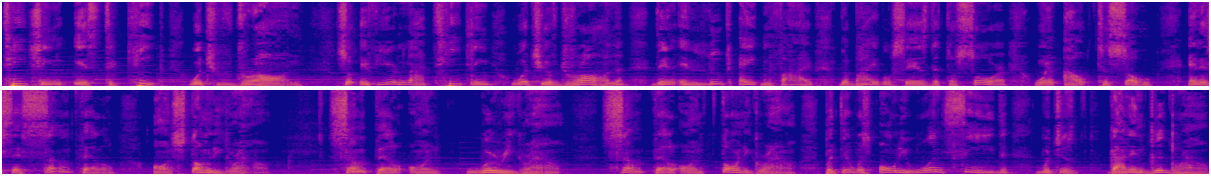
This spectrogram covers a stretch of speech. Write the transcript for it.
Teaching is to keep what you've drawn. So if you're not teaching what you've drawn, then in Luke 8 and 5, the Bible says that the sower went out to sow. And it says some fell on stony ground, some fell on weary ground, some fell on thorny ground. But there was only one seed, which is got in good ground.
